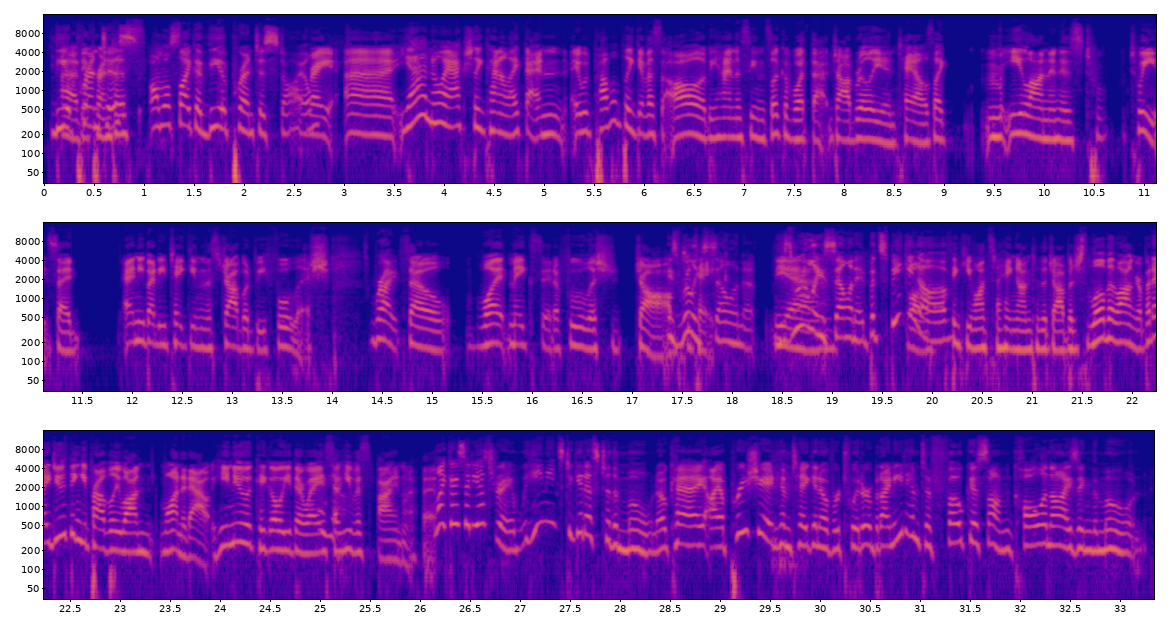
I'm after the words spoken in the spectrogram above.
The Uh, The Apprentice, Apprentice. almost like a The Apprentice style, Right. Uh, yeah, no, I actually kind of like that. And it would probably give us all a behind the scenes look of what that job really entails. Like Elon in his tw- tweet said, anybody taking this job would be foolish. Right. So, what makes it a foolish job? He's really selling it. He's Yeah. really selling it. But speaking Well, of, I think he wants to hang on to the job just a little bit longer, but I do think he probably want, wanted out. He knew it could go either way, oh, so yeah. he was fine with it. like I said yesterday, he needs to get us to the moon, okay? I appreciate him taking over Twitter, but I need him to focus on colonizing the moon.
